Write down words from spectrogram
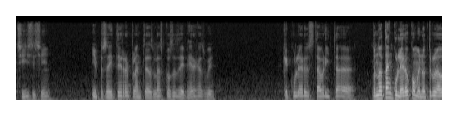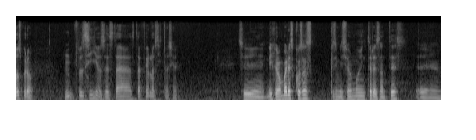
Sí, sí, sí. Y pues ahí te replanteas las cosas de vergas, güey. Qué culero está ahorita. Pues no tan culero como en otros lados, pero. mm, Pues sí, o sea, está, está feo la situación. Sí, dijeron varias cosas que se me hicieron muy interesantes. Eh,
